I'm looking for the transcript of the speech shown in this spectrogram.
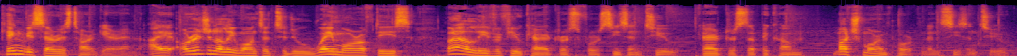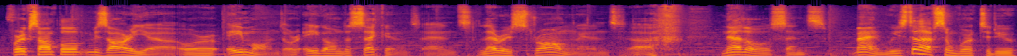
King Viserys Targaryen. I originally wanted to do way more of these, but I'll leave a few characters for season 2. Characters that become much more important in season 2. For example, Mysaria or Aemond or Aegon II and Larys Strong and uh, Nettles and man, we still have some work to do,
